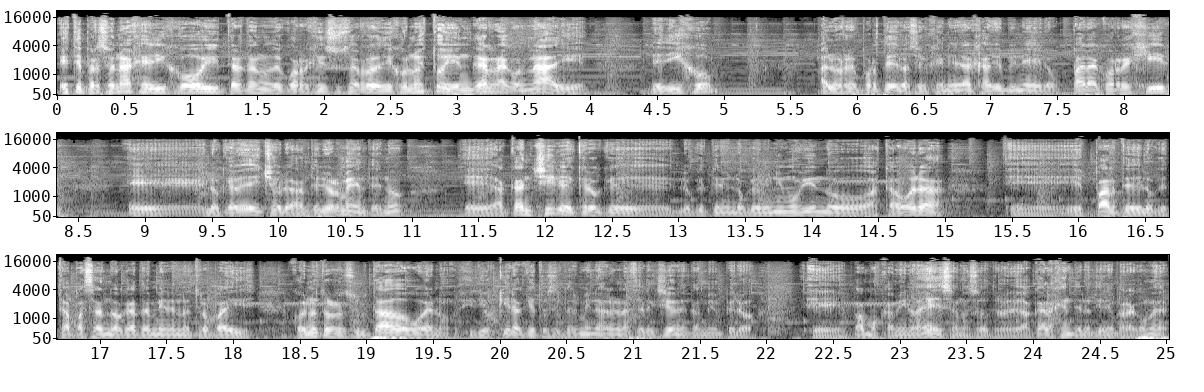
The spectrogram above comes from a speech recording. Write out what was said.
Este personaje dijo hoy, tratando de corregir sus errores, dijo, no estoy en guerra con nadie. Le dijo a los reporteros, el general Javier Pineiro, para corregir eh, lo que había dicho anteriormente, ¿no? Eh, acá en Chile creo que lo que, venimos viendo hasta ahora eh, es parte de lo que está pasando acá también en nuestro país. Con otros resultados, bueno, y Dios quiera que esto se termine ahora en las elecciones también, pero vamos camino a eso nosotros. Acá la gente no tiene para comer.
